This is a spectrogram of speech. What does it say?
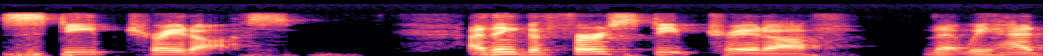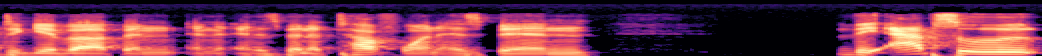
steep trade offs. I think the first steep trade off that we had to give up, and, and, and has been a tough one, has been the absolute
